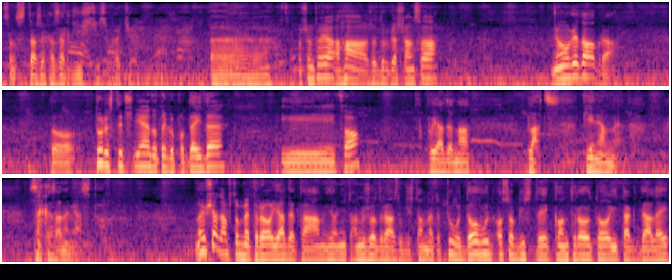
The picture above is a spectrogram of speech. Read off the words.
są starzy hazardziści, słuchajcie. Eee, o czym to ja? Aha, że druga szansa. No mówię, dobra, to turystycznie do tego podejdę i co? Pojadę na plac Tiananmen, zakazane miasto. No i wsiadam w to metro, jadę tam i oni tam już od razu gdzieś tam metro. Tu dowód osobisty, kontrol to i tak dalej,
